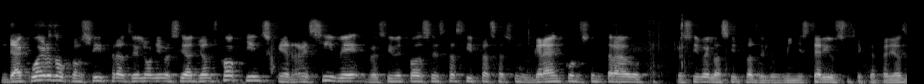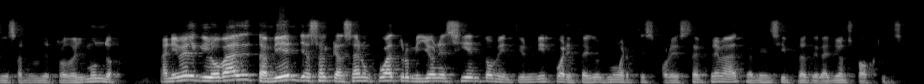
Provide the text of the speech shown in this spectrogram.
de acuerdo con cifras de la Universidad Johns Hopkins, que recibe, recibe todas estas cifras, hace un gran concentrado, recibe las cifras de los ministerios y secretarías de salud de todo el mundo. A nivel global, también ya se alcanzaron 4.121.042 muertes por esta enfermedad, también cifras de la Johns Hopkins.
